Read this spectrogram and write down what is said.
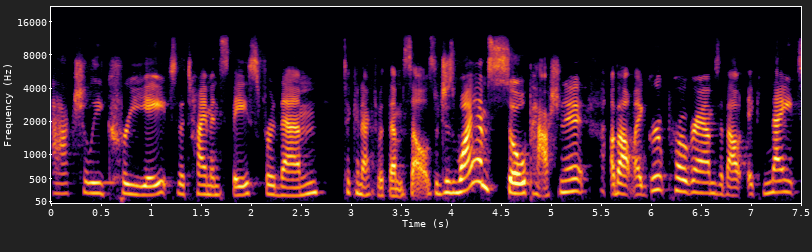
actually create the time and space for them to connect with themselves, which is why I'm so passionate about my group programs, about Ignite,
